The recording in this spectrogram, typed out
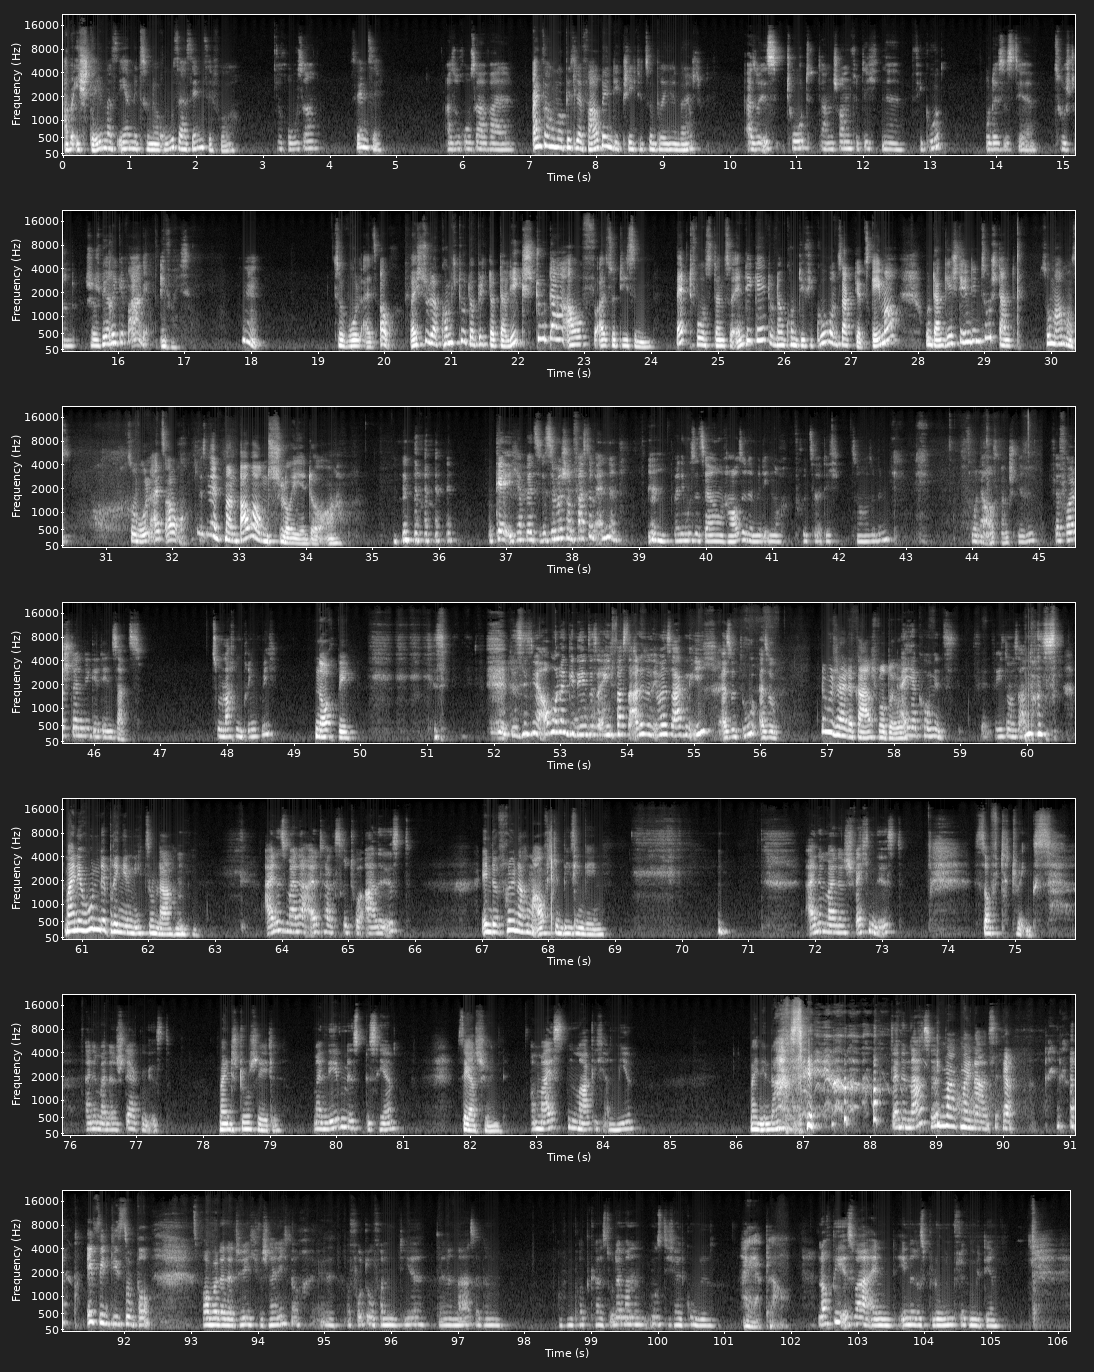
Aber ich stelle mir es eher mit so einer rosa Sense vor. Rosa? Sense. Also rosa, weil. Einfach um ein bisschen Farbe in die Geschichte zu bringen, weißt du? Also ist Tod dann schon für dich eine Figur? Oder ist es der Zustand? Schon schwierige Frage. Ich weiß. Hm. Sowohl als auch. Weißt du, da kommst du, da, da, da liegst du da auf also diesem Bett, wo es dann zu Ende geht und dann kommt die Figur und sagt, jetzt gehen wir und dann gehst du in den Zustand. So machen wir es. Sowohl als auch, das nennt man Bauernschleue da. okay, ich habe jetzt, jetzt sind wir schon fast am Ende. Weil ich muss jetzt ja nach Hause, damit ich noch frühzeitig zu Hause bin. Vor der Ausgangssperre. Vervollständige den Satz. Zum Lachen bringt mich. Noch B. Das, das ist mir auch unangenehm, dass eigentlich fast alle dann immer sagen, ich. Also du, also. Du bist halt der Kasper da. Ah ja, komm jetzt. Vielleicht noch was anderes. Meine Hunde bringen mich zum Lachen. Mhm. Eines meiner Alltagsrituale ist. In der Früh nach dem Aufstehen bieseln gehen. Eine meiner Schwächen ist. Softdrinks. Eine meiner Stärken ist. Mein Sturschädel. Mein Leben ist bisher. Sehr schön. Am meisten mag ich an mir. Meine Nase. Deine Nase? Ich mag meine Nase, ja. Ich finde die super. Jetzt brauchen wir dann natürlich wahrscheinlich noch äh, ein Foto von dir, deiner Nase dann auf dem Podcast. Oder man muss dich halt googeln. Ja, ja, klar. Nochbi, es war ein inneres Blumenpflücken mit dir.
